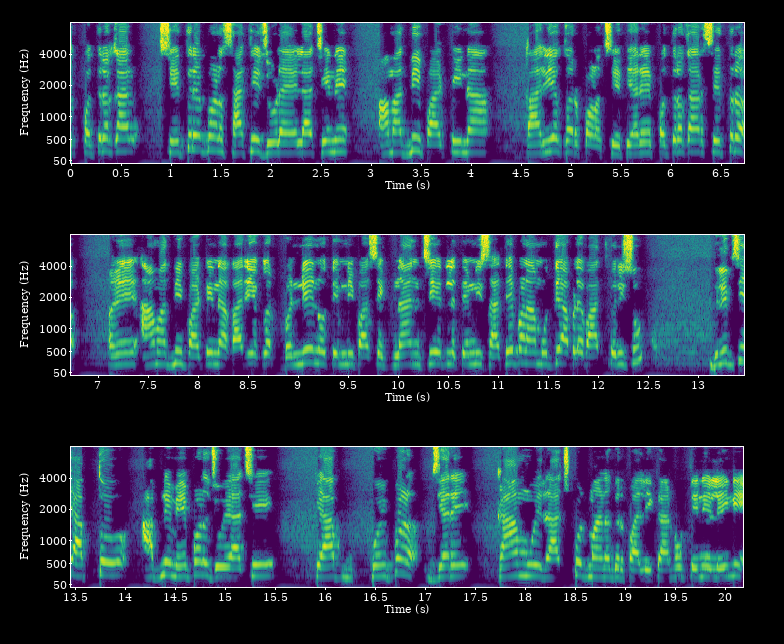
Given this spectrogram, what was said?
એક પત્રકાર ક્ષેત્રે પણ સાથે જોડાયેલા છે ને આમ આદમી પાર્ટીના કાર્યકર પણ છે. ત્યારે પત્રકાર ક્ષેત્ર અને આમ આદમી પાર્ટીના કાર્યકર બંનેનો તેમની પાસે જ્ઞાન છે. એટલે તેમની સાથે પણ આ મુદ્દે આપણે વાત કરીશું. દિલીપસિંહ, આપ તો, આપને મેં પણ જોયા છે કે આપ કોઈ પણ જ્યારે કામ હોય રાજકોટ મહાનગરપાલિકાનું, તેને લઈને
